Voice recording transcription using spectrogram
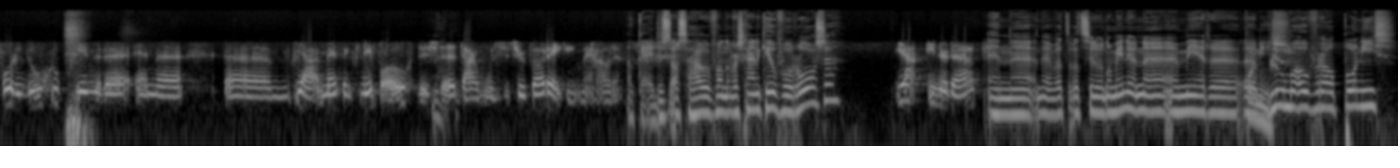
voor de doelgroep kinderen en eh, ehm, ja, met een knipoog. Dus eh, daar moeten ze natuurlijk wel rekening mee houden. Oké, dus als ze houden van waarschijnlijk heel veel roze... Ja, inderdaad. En eh, wat, wat zullen we nog meer doen? Eh, eh, meer bloemen overal, ponies.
